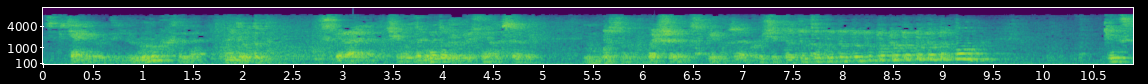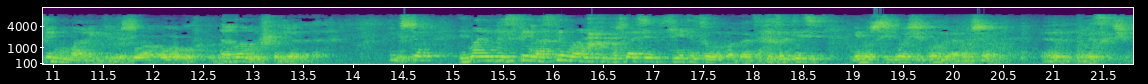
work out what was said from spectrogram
Втягивают и жух туда. Знаете, вот тут спирально почему-то. Мне тоже приснилось большую спину закручивает, и спину маленький. Ловушка. Да, ловушка для и все. И маленький спин, а спин маленький, пускай себе светится улыбка. За 10 минус 7 секунды оно все выскочит.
